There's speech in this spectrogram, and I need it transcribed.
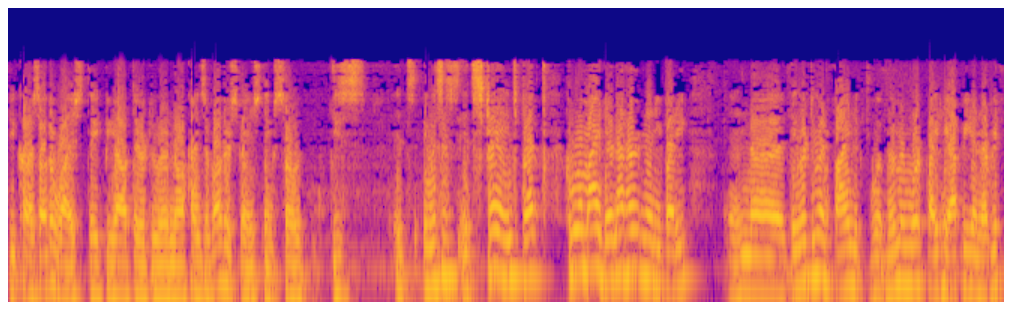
because otherwise they'd be out there doing all kinds of other strange things. So these, it's it was just, it's strange, but who am I? They're not hurting anybody and uh, they were doing fine. Women were quite happy, and every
